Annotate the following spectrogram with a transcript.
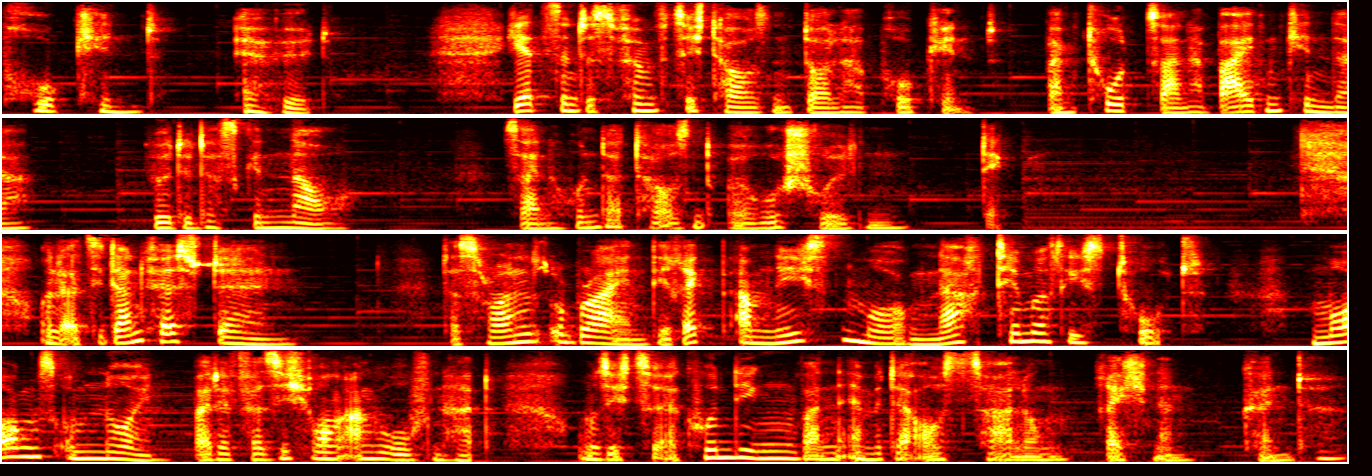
pro Kind erhöht. Jetzt sind es 50.000 Dollar pro Kind. Beim Tod seiner beiden Kinder würde das genau seine 100.000 Euro Schulden decken. Und als sie dann feststellen, dass Ronald O'Brien direkt am nächsten Morgen nach Timothys Tod morgens um neun bei der Versicherung angerufen hat, um sich zu erkundigen, wann er mit der Auszahlung rechnen könnte.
